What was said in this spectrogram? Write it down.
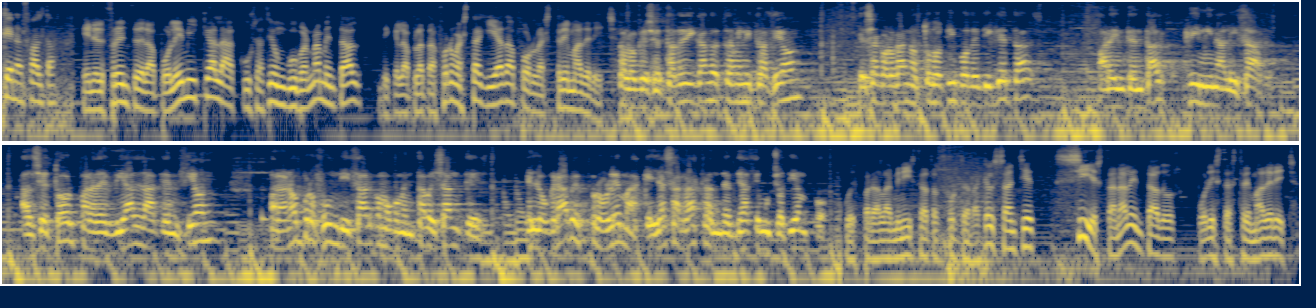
que nos falta. En el frente de la polémica, la acusación gubernamental de que la plataforma está guiada por la extrema derecha. A lo que se está dedicando esta administración es a colgarnos todo tipo de etiquetas para intentar criminalizar al sector, para desviar la atención para no profundizar, como comentabais antes, en los graves problemas que ya se arrastran desde hace mucho tiempo. Pues para la ministra de Transporte Raquel Sánchez sí están alentados por esta extrema derecha.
